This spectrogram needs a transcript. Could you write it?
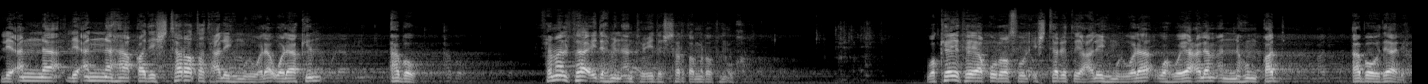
لأن لأنها قد اشترطت عليهم الولاء ولكن أبوا. فما الفائدة من أن تعيد الشرط مرة أخرى؟ وكيف يقول الرسول اشترطي عليهم الولاء وهو يعلم أنهم قد أبوا ذلك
